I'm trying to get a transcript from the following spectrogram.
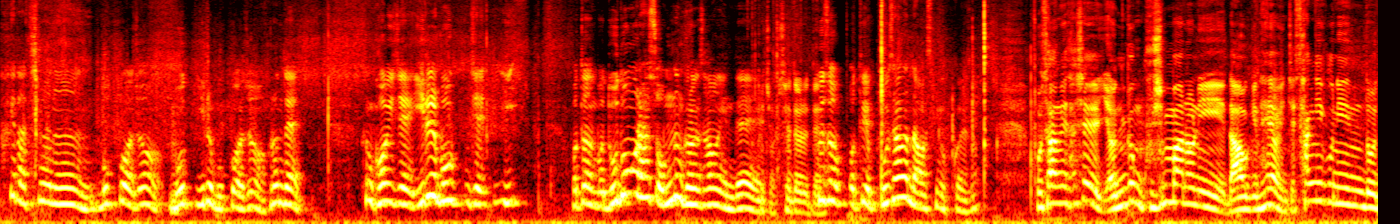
크게 다치면은 못 구하죠. 못 일을 못 구하죠. 그런데 그럼 거의 이제 일을 못 이제 이, 어떤 뭐 노동을 할 수 없는 그런 상황인데 그렇죠. 제대로 된 그래서 어떻게 보상은 나왔습니까 국가에서? 보상이 사실 연금 90만 원이 나오긴 해요. 이제 상위 군인도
